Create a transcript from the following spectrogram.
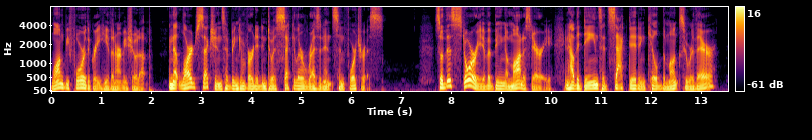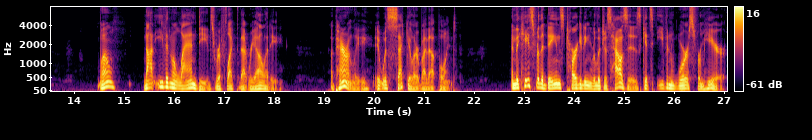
long before the Great Heathen Army showed up, and that large sections have been converted into a secular residence and fortress. So, this story of it being a monastery and how the Danes had sacked it and killed the monks who were there, well, not even the land deeds reflect that reality. Apparently, it was secular by that point. And the case for the Danes targeting religious houses gets even worse from here,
